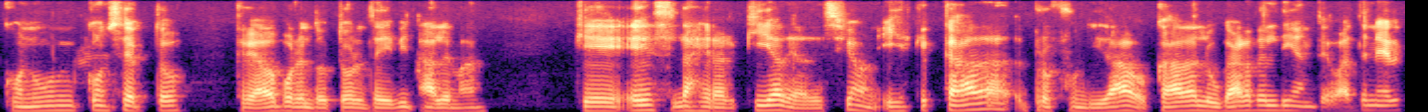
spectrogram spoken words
con un concepto creado por el doctor David Aleman, que es la jerarquía de adhesión. Y es que cada profundidad o cada lugar del diente va a tener,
